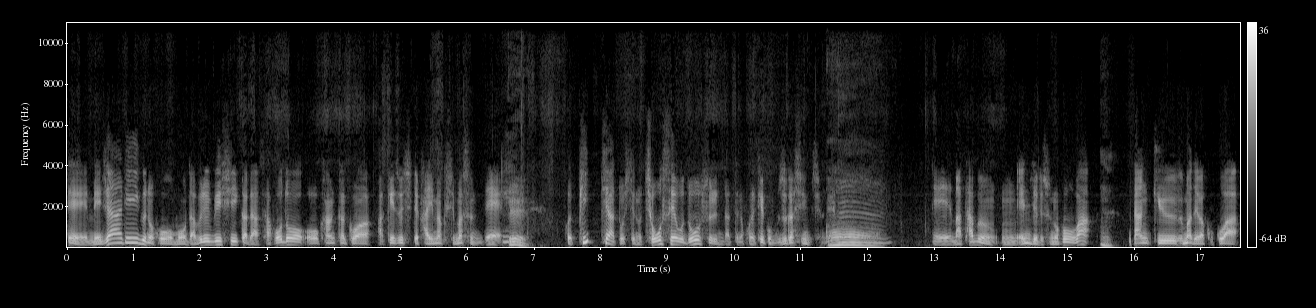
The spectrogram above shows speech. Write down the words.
でメジャーリーグの方も WBC からさほど間隔は空けずして開幕しますんで、えこれピッチャーとしての調整をどうするんだっていうのはこれ結構難しいんですよえ。ね。おえーまあ多分、うんエンジェルスの方はうん。何球まではここは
